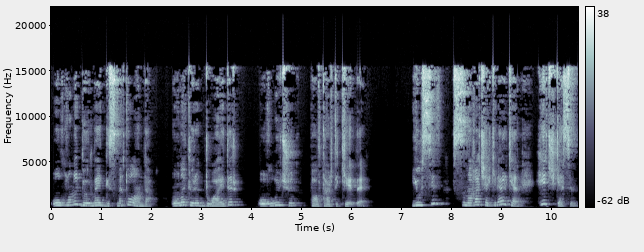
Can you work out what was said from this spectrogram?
oğlunu görmək qismət olanda ona görə dua edir, oğlu üçün paltar tikirdi. Yusif sınağa çəkilərkən heç kəsin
